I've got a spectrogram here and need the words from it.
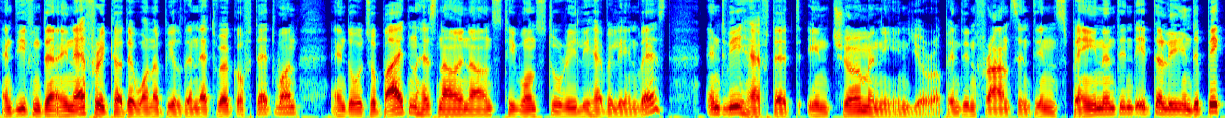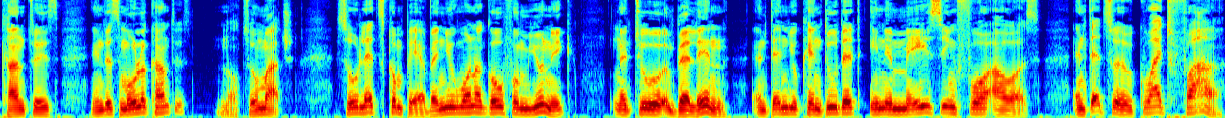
and even the, in Africa they want to build a network of that one. And also Biden has now announced he wants to really heavily invest. And we have that in Germany, in Europe, and in France, and in Spain, and in Italy, in the big countries. In the smaller countries, not so much. So let's compare. When you want to go from Munich uh, to Berlin, and then you can do that in amazing four hours. And that's uh, quite far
